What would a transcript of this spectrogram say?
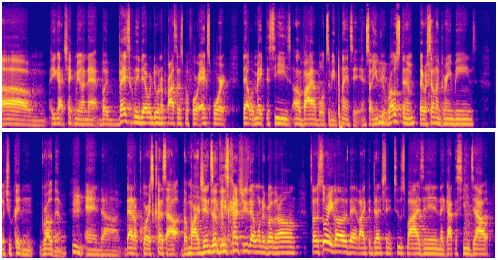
Um, you got to check me on that. But basically, they were doing a process before export that would make the seeds unviable to be planted. And so you could roast them. They were selling green beans. But you couldn't grow them, and um, that of course cuts out the margins of these countries that want to grow their own. So the story goes that like the Dutch sent two spies in, they got the seeds out,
